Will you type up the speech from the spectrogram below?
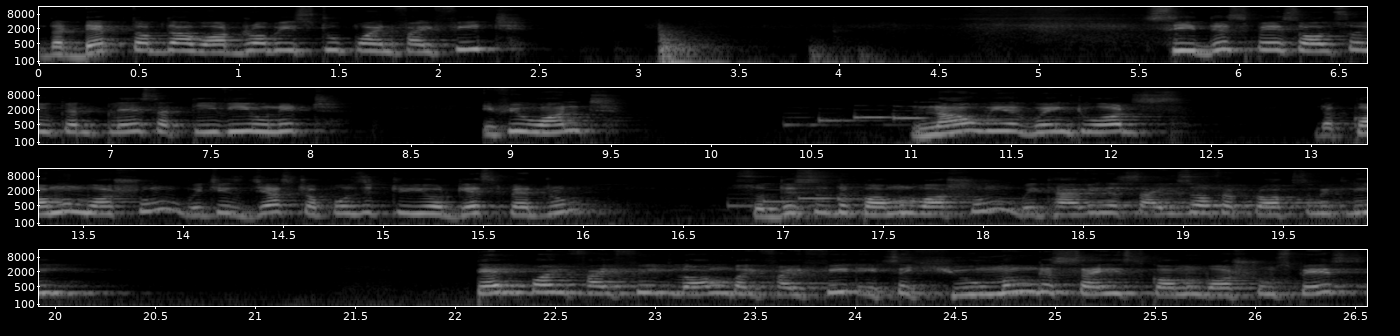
The depth of the wardrobe is 2.5 feet. See this space also you can place a TV unit if you want. Now we are going towards the common washroom which is just opposite to your guest bedroom. So this is the common washroom with having a size of approximately 10.5 feet long by 5 feet. It's a humongous size common washroom space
